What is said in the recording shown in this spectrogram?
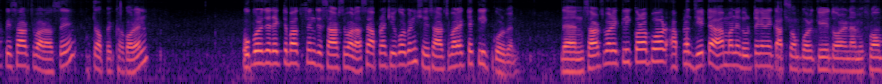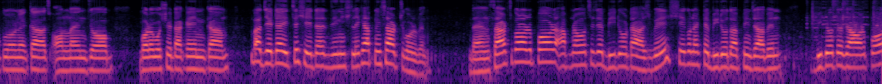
আপনি সার্চ বার আছে, একটু অপেক্ষা করেন। উপরে যে দেখতে পাচ্ছেন যে সার্চ বার আছে, আপনারা কি করবেন? সেই সার্চ বারে একটা ক্লিক করবেন। দেন সার্চ বারে ক্লিক করার পর আপনার যেটা মানে ধরতে গেলে কাজ সম্পর্কে, ধরেন আমি ফর্ম পূরণের কাজ অনলাইন জব ঘরে বসে টাকা ইনকাম বা যেটা ইচ্ছে সেটা জিনিস লিখে আপনি সার্চ করবেন। দেন সার্চ করার পর আপনার হচ্ছে যে ভিডিওটা আসবে সে কোনো একটা ভিডিওতে আপনি যাবেন। ভিডিওতে যাওয়ার পর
